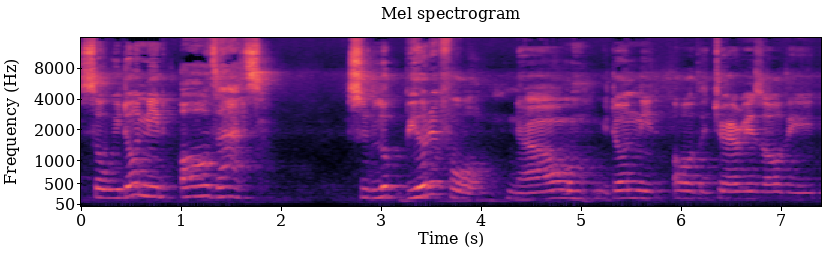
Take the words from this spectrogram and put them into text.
So we don't need all that to look beautiful. No, we don't need all the jewelries, all the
